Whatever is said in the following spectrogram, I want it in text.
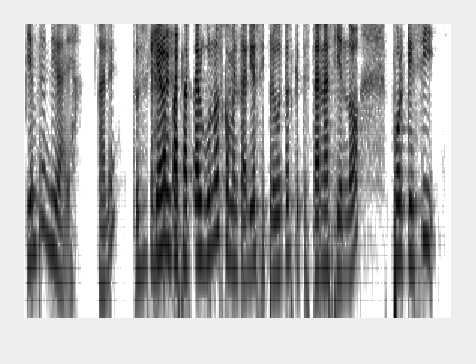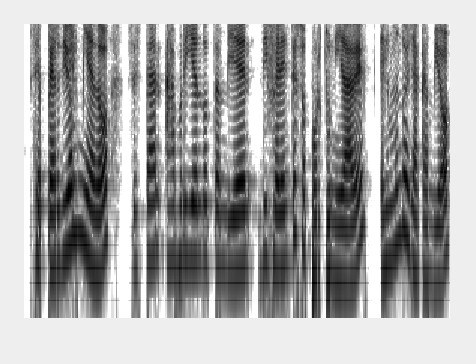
bien prendida ya, ¿vale? Entonces quiero pasarte algunos comentarios y preguntas que te están haciendo, porque sí, se perdió el miedo, se están abriendo también diferentes oportunidades. El mundo ya cambió.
